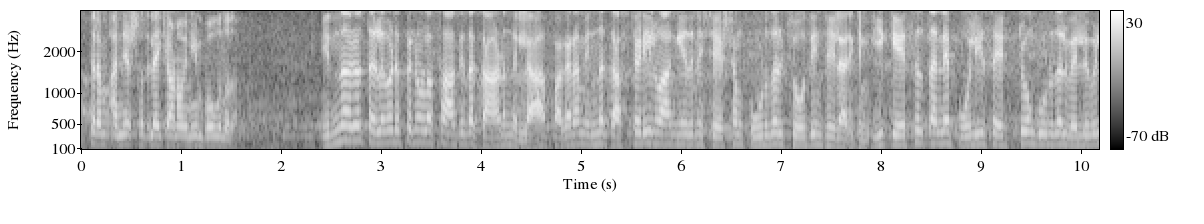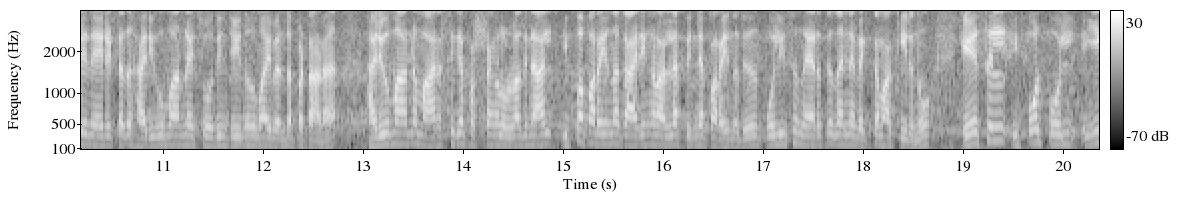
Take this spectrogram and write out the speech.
അത്തരം അന്വേഷണത്തിലേക്കാണോ ഇനിയും പോകുന്നത്? ഇന്നൊരു തെളിവെടുപ്പിനുള്ള സാധ്യത കാണുന്നില്ല. പകരം ഇന്ന് കസ്റ്റഡിയിൽ വാങ്ങിയതിന് ശേഷം കൂടുതൽ ചോദ്യം ചെയ്യലായിരിക്കും. ഈ കേസിൽ തന്നെ പോലീസ് ഏറ്റവും കൂടുതൽ വെല്ലുവിളി നേരിട്ടത് ഹരികുമാറിനെ ചോദ്യം ചെയ്യുന്നതുമായി ബന്ധപ്പെട്ടാണ്. ഹരികുമാറിന് മാനസിക പ്രശ്നങ്ങൾ ഉള്ളതിനാൽ ഇപ്പൊ പറയുന്ന കാര്യങ്ങളല്ല പിന്നെ പറയുന്നത്. ഇത് പോലീസ് നേരത്തെ തന്നെ വ്യക്തമാക്കിയിരുന്നു. കേസിൽ ഇപ്പോൾ ഈ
